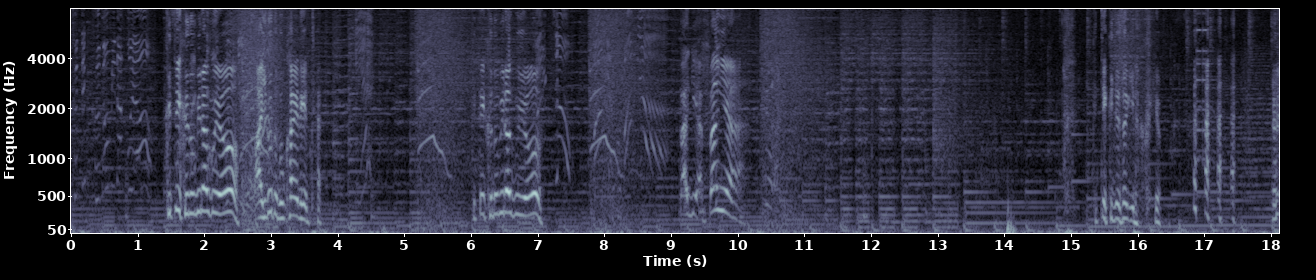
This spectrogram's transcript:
그때 그놈이라고요. 그때 그놈이라고요. 아 이것도 녹화해야 되겠다 그때 그놈이라고요. 빵이야 빵이야. 그때 그 녀석이라고요.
